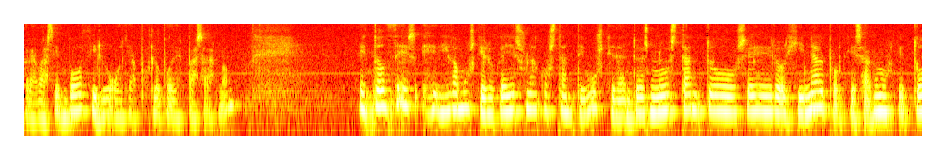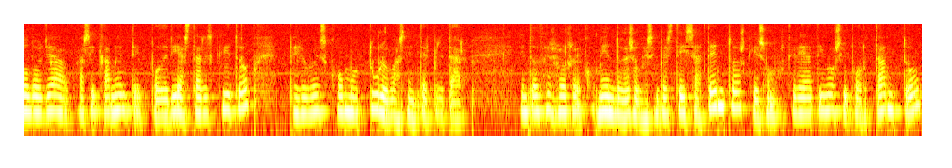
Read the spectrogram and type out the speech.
grabas en voz y luego ya pues lo puedes pasar, ¿no? Entonces, eh, digamos que lo que hay es una constante búsqueda, entonces no es tanto ser original, porque sabemos que todo ya básicamente podría estar escrito, pero es como tú lo vas a interpretar. Entonces os recomiendo eso, que siempre estéis atentos, que somos creativos y por tanto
